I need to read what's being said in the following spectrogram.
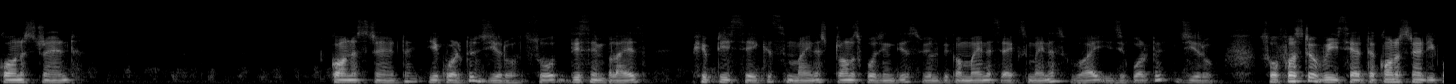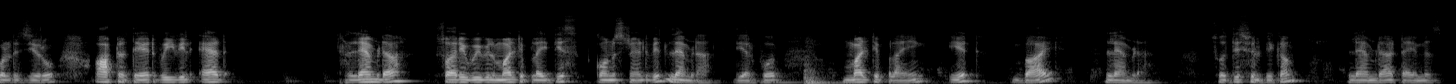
constraint constraint equal to 0 so this implies 56 minus transposing this will become minus x minus y is equal to 0 so first we set the constraint equal to 0 after that we will add lambda sorry we will multiply this constant with lambda. Therefore multiplying it by lambda. So this will become lambda times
